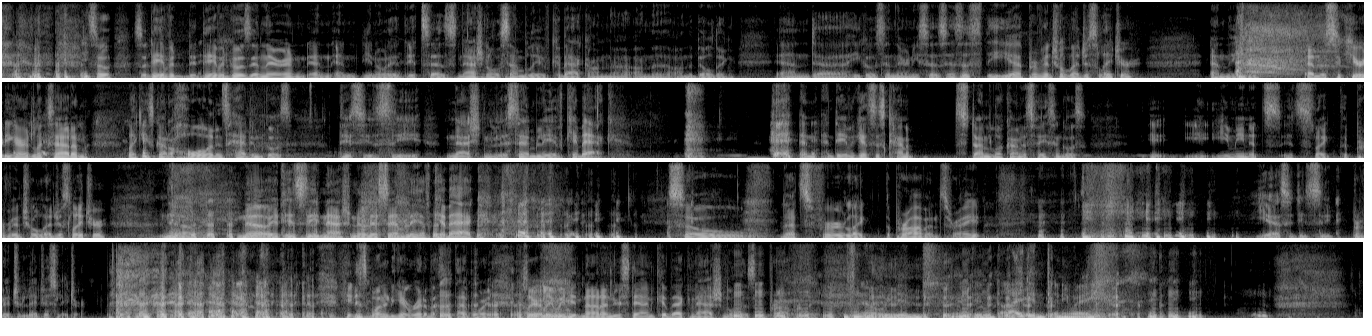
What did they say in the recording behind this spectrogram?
so so David David goes in there and and and you know it, it says National Assembly of Quebec on the on the on the building, and uh, he goes in there and he says, "Is this the uh, provincial legislature?" And the and the security guard looks at him like he's got a hole in his head and goes, "This is the National Assembly of Quebec." And and David gets this kind of stunned look on his face and goes, "Y- y- "You mean it's it's like the provincial legislature?" No, no, it is the National Assembly of Quebec. so that's for like the province, right? yes, it is the provincial legislature. he just wanted to get rid of us at that point. Clearly, we did not understand Quebec nationalism properly. no, we didn't. We didn't. I didn't anyway.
